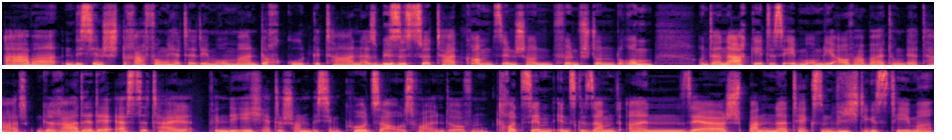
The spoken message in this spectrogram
Aber ein bisschen Straffung hätte dem Roman doch gut getan. Also bis es zur Tat kommt, sind schon fünf Stunden rum. Und danach geht es eben um die Aufarbeitung der Tat. Gerade der erste Teil, finde ich, hätte schon ein bisschen kurzer ausfallen dürfen. Trotzdem insgesamt ein sehr spannender Text, ein wichtiges Thema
